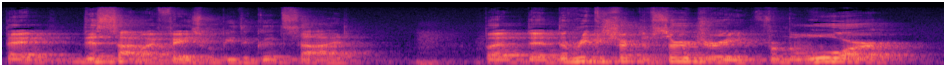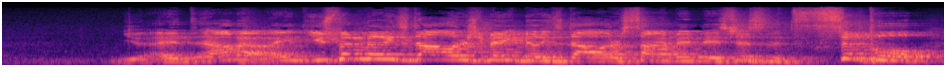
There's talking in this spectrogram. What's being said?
that this side of my face would be the good side. But the, the reconstructive surgery from the war, you, I don't know. You spend millions of dollars, you make millions of dollars, Simon. It's just it's simple.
